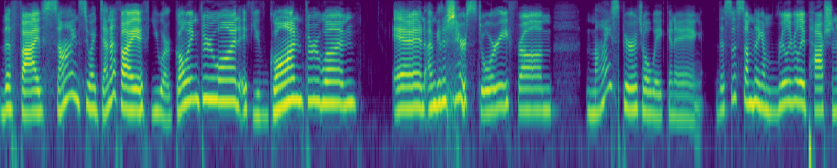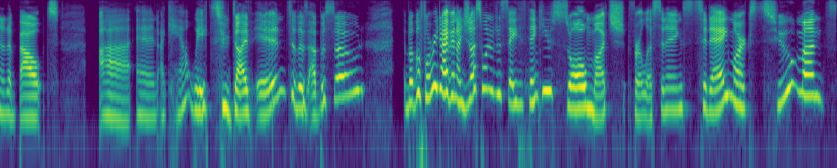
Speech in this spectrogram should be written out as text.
the five signs to identify if you are going through one, if you've gone through one. And I'm going to share a story from my spiritual awakening this is something I'm really, really passionate about. Uh, and I can't wait to dive into this episode. But before we dive in, I just wanted to say thank you so much for listening. Today marks two months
